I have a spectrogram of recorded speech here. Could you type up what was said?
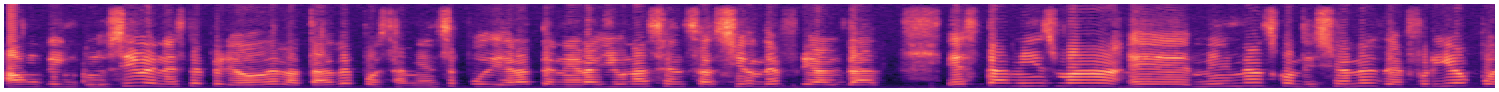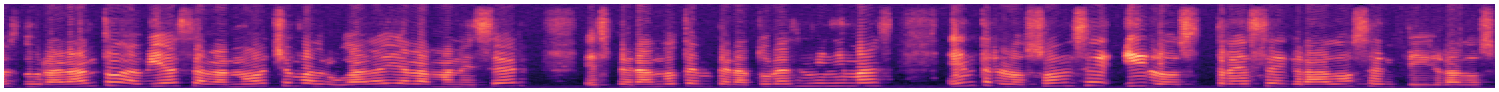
aunque inclusive en este periodo de la tarde, pues también se pudiera tener ahí una sensación de frialdad. Esta misma, eh, mismas condiciones de frío, pues durarán todavía hasta la noche, madrugada y al amanecer, esperando temperaturas mínimas entre los 11 y los 13 grados centígrados.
